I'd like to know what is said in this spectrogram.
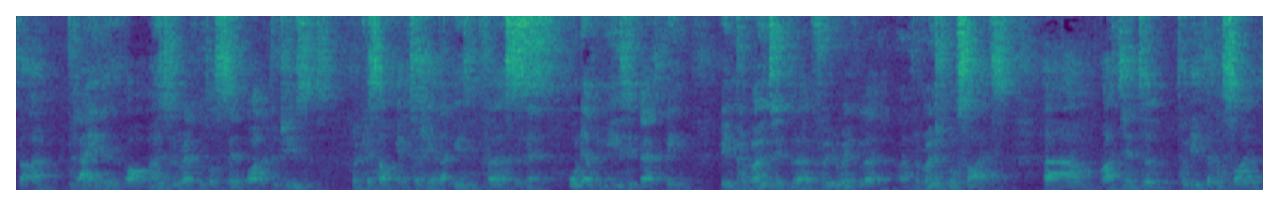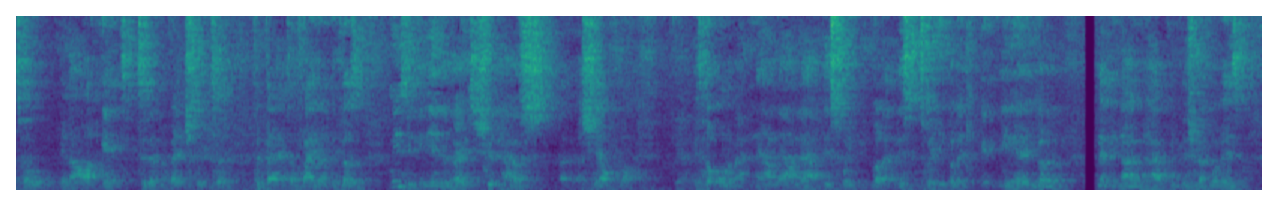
that I'm playing, are most of the records are sent by the producers. Okay. So I get to hear that music first, and then all the other music that's been been promoted uh, through the regular uh, promotional sites. Um, I tend to, to leave them aside until you know I get to them eventually to, to bear to play them because music in the end of the day should have a shelf life. Yeah. It's not all about now, now, now. This week you've got to listen to it. You've got to get, you know you've got to let me know how good this record is.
